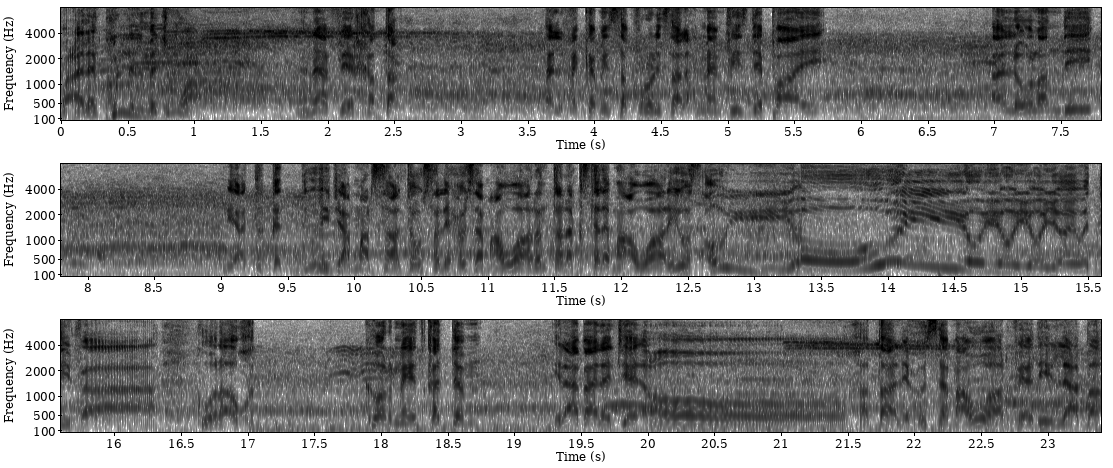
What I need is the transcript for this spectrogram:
وعلى كل المجموعة. هنا في خطأ. الحكم يصفر لصالح منفيس ديباي. الهولندي. يعتقد ويرجع مارسال توصل لحسام عوار انطلق استلم عوار يوصل أوي أوي أوي أوي أوي, أوي والدفاع كرة أخرى كورني يتقدم يلعب على جي أوه خطأ لحسام عوار في هذه اللعبة.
